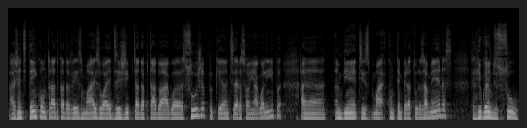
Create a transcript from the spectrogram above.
a gente tem encontrado cada vez mais o Aedes aegypti adaptado à água suja, porque antes era só em água limpa, uh, ambientes com temperaturas amenas. Rio Grande do Sul,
